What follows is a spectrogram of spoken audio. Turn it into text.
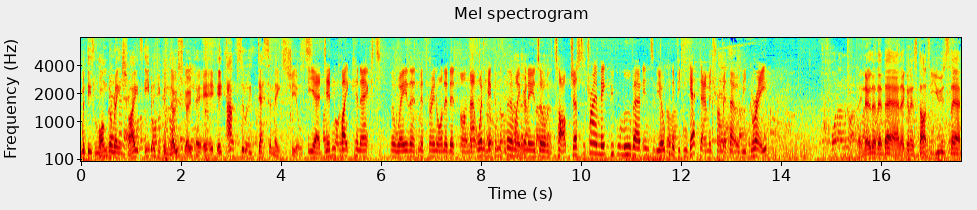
with these longer range fights, even if you can no scope it, it, it absolutely decimates shields. Yeah, didn't quite connect the way that Mythrain wanted it on that one. Here come the thermite grenades over the top, just to try and make people move out into the open. If you can get damage from it, that would be great. They know that they're there. They're going to start to use their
